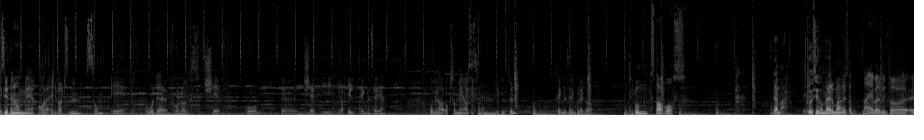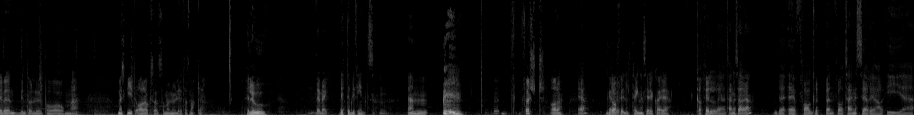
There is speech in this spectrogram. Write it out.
Vi sitter nå med Are Edvardsen, som er både forlagssjef og uh, sjef i Grafill tegneserie. Og vi har også med oss en liten stund tegneseriekollega. Trond Stavås. Det er meg. Skal du si noe mer om meg, Øystein? Nei, jeg bare begynte å, jeg begynte å lure på om, eh, om jeg skulle gitt Are også som en mulighet til å snakke. Hello. Det er meg. Dette blir fint. Um, først, Are. Ja. Grafill tegneserie, hva er det? Grafill eh, tegneserie. Det er faggruppen for tegneserier i eh,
